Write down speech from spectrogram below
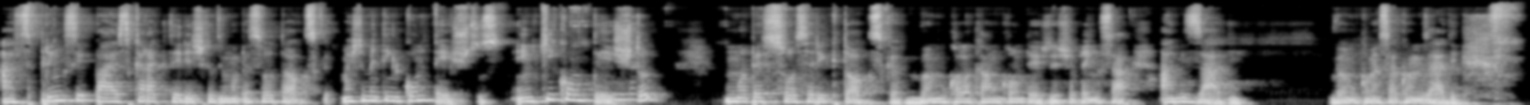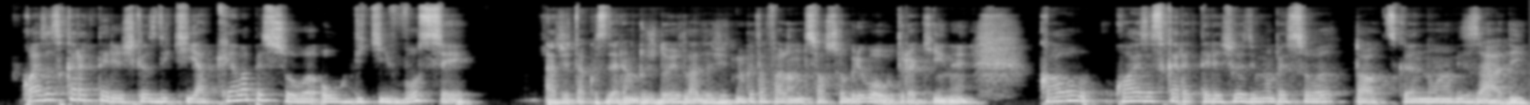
as principais características de uma pessoa tóxica, mas também tem contextos. Em que contexto uma pessoa seria tóxica? Vamos colocar um contexto, deixa eu pensar. Amizade. Vamos começar com amizade. Quais as características de que aquela pessoa ou de que você, a gente tá considerando os dois lados, a gente nunca tá falando só sobre o outro aqui, né? Qual, quais as características de uma pessoa tóxica numa amizade?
